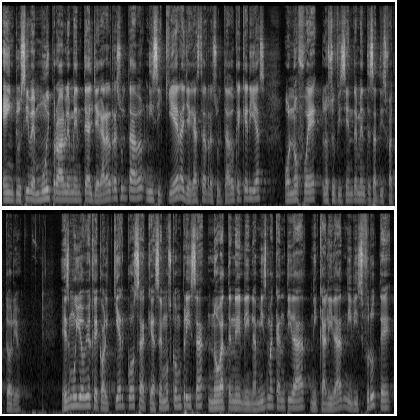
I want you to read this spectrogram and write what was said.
E inclusive muy probablemente al llegar al resultado ni siquiera llegaste al resultado que querías o no fue lo suficientemente satisfactorio. Es muy obvio que cualquier cosa que hacemos con prisa no va a tener ni la misma cantidad, ni calidad, ni disfrute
